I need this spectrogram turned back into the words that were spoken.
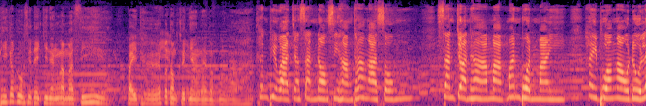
พี่กับลูกสิได้กินหยังละมาซี่ไปเถิดบ่ต้องคิดหยังไรดอกน้องหลาขึ้นพิวาจังสันนองสีหางทางอาสม สันจรหาหมากมั่นบนไม่ให้พวงเงาดูแล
